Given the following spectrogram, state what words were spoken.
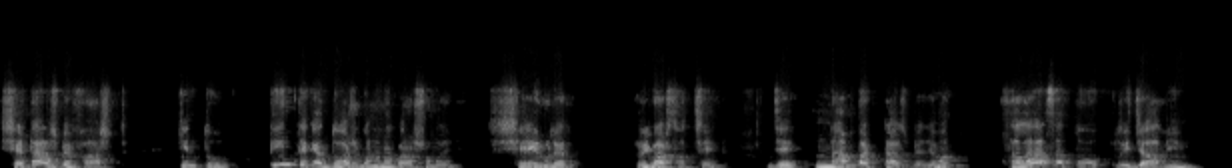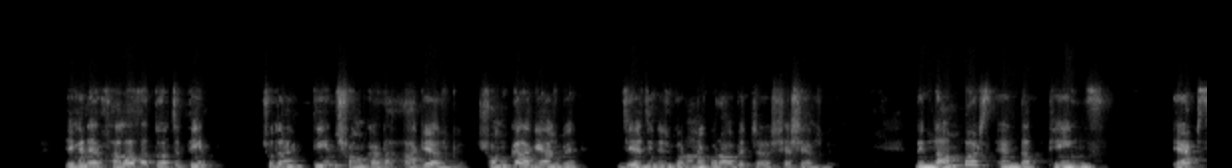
সেটা আসবে ফার্স্ট কিন্তু তিন থেকে দশ গণনা করার সময় সেই রুলের রিভার্স হচ্ছে যে নাম্বারটা আসবে। যেমন, সালাসাতু রিজালিন। এখানে সালাসাতু হচ্ছে তিন, সুতরাং তিন সংখ্যাটা আগে আসবে। সংখ্যা আগে আসবে, যে জিনিস গণনা করা হবে, সেটা শেষে আসবে। The numbers and the things acts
